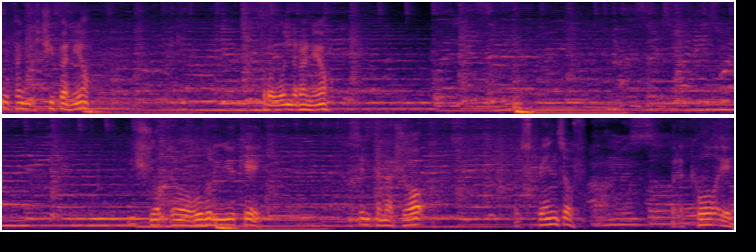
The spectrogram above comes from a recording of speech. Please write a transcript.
don't think it's cheap in here. For a wander in here. These shops are all over the UK. Same kind of shop. Expensive. But the quality,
